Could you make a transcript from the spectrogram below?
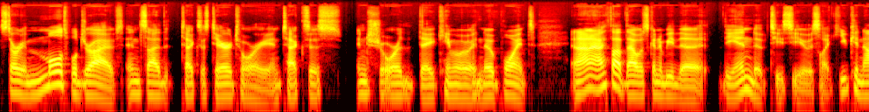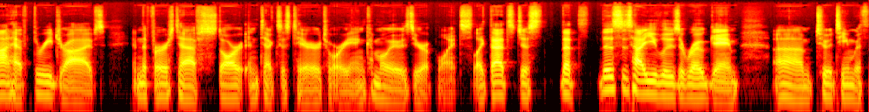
started multiple drives inside the Texas territory, and Texas ensured that they came away with no points. And I, I thought that was going to be the the end of TCU. It's like you cannot have three drives in the first half start in Texas territory and come away with zero points. Like that's just that's this is how you lose a road game um, to a team with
